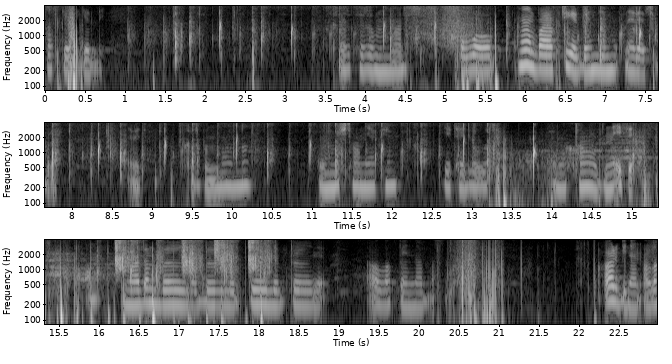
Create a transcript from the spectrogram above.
Taş geldi geldi. Kır kırım var. Allah. Ha bayrakçı yer benim neresi bura? Evet kır bunlarla. 15 tane yapayım. Yeterli olur. Ama tam oldu. Neyse. Bunlardan böyle böyle böyle böyle Allah beni ne yapmasın. Harbiden Allah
